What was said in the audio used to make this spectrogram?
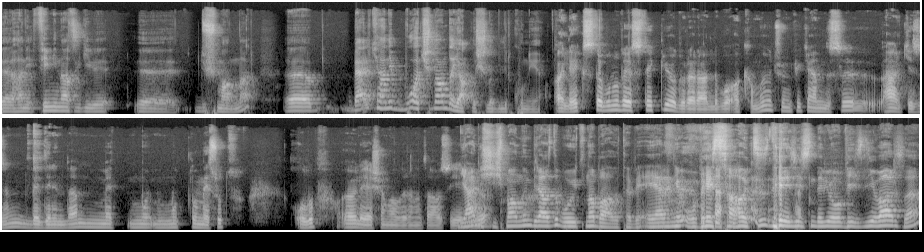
e, hani feminazi gibi e, düşmanlar. E, belki hani bu açıdan da yaklaşılabilir konuya. Alex de bunu destekliyordur herhalde bu akımı. Çünkü kendisi herkesin bedeninden met- mu- mutlu mesut olup öyle yaşamalarını tavsiye ediyor. Yani şişmanlığın biraz da boyutuna bağlı tabii. Eğer hani obez sağlıksız derecesinde bir obezliği varsa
